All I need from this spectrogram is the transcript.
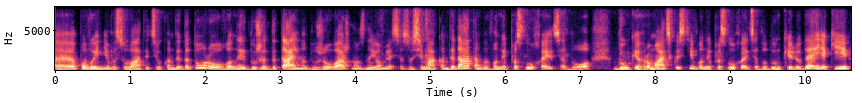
е, повинні висувати цю кандидатуру, вони дуже детально, дуже уважно ознайомляться з усіма кандидатами. Вони прослухаються до думки громадськості, вони прислухаються до думки людей, які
